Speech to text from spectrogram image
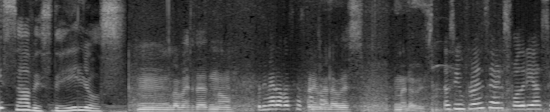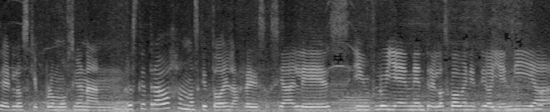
qué sabes de ellos? Mm, la verdad no. ¿Primera vez que escuchas? Primera vez, primera vez. Los influencers podría ser los que promocionan, los que trabajan más que todo en las redes sociales, influyen entre los jóvenes de hoy en día.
